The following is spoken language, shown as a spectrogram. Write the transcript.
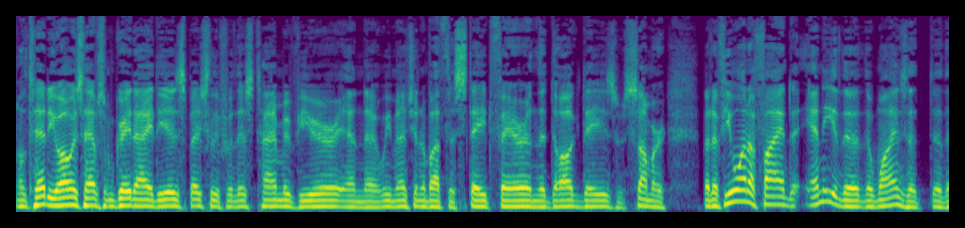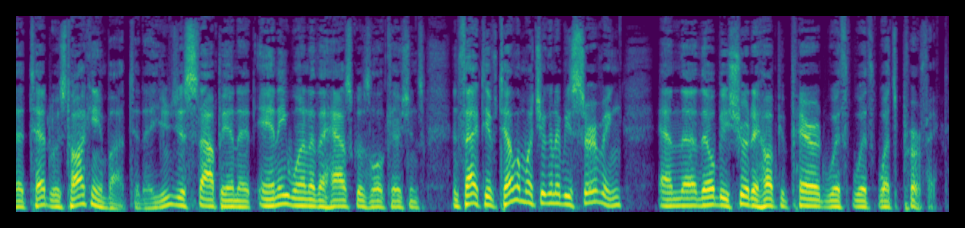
Well, Ted, you always have some great ideas, especially for this time of year. And uh, we mentioned about the state fair and the dog days of summer. But if you want to find any of the, the wines that uh, that Ted was talking about today, you just stop in at any one of the Haskell's locations. In fact, if tell them what you're going to be serving, and uh, they'll be sure to help you pair it with with what's perfect.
